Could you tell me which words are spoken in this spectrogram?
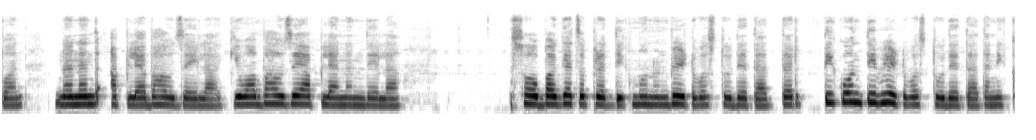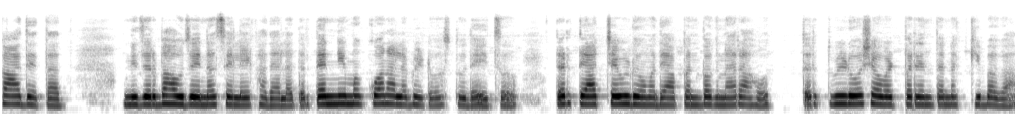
पण ननंद आपल्या भावजईला किंवा भावजई आपल्या नंदेला सौभाग्याचं प्रतीक म्हणून भेटवस्तू देतात. तर ती कोणती भेटवस्तू देतात आणि का देतात? आणि जर भाऊजई नसेल एखाद्याला तर त्यांनी मग कोणाला भेटवस्तू द्यायचं? तर ते आजच्या व्हिडिओमध्ये आपण बघणार आहोत. तर व्हिडिओ शेवटपर्यंत नक्की बघा.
